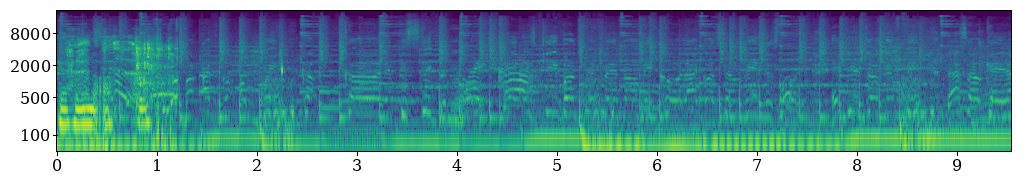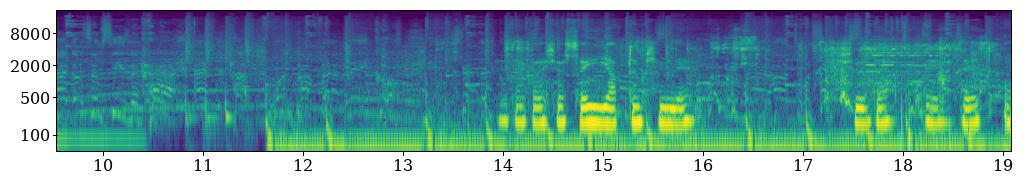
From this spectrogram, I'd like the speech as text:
Şöyle attı. Arkadaşlar. Sayı yaptım şimdi. Şurada. Evet 10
